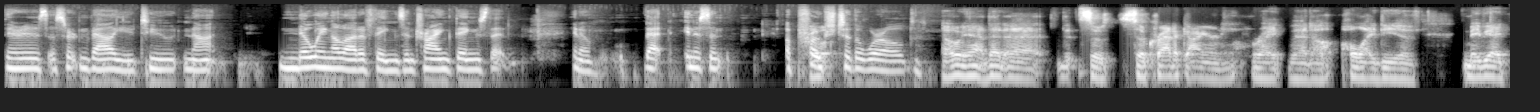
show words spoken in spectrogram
There is a certain value to not knowing a lot of things and trying things that, you know, that innocent approach oh, to the world. Oh yeah, that uh, so Socratic irony, right? That uh, whole idea of maybe I,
